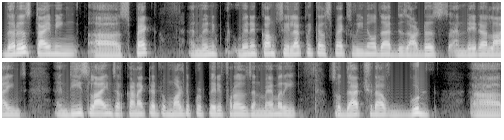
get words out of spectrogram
there is timing uh, spec and when it, when it comes to electrical specs we know that this address and data lines and these lines are connected to multiple peripherals and memory. So that should have good uh,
